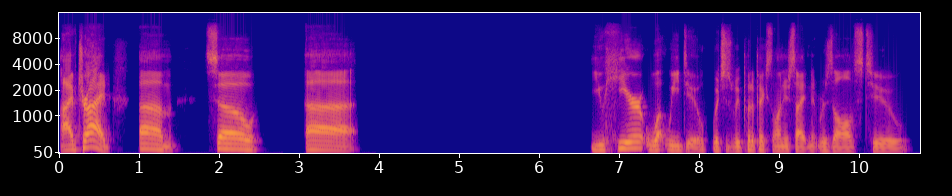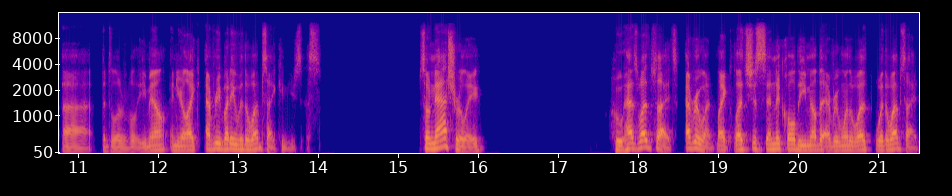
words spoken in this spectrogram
i've tried. Um so uh you hear what we do which is we put a pixel on your site and it resolves to uh, a deliverable email and you're like everybody with a website can use this so naturally who has websites? Everyone. Like, let's just send a cold email to everyone with a website.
